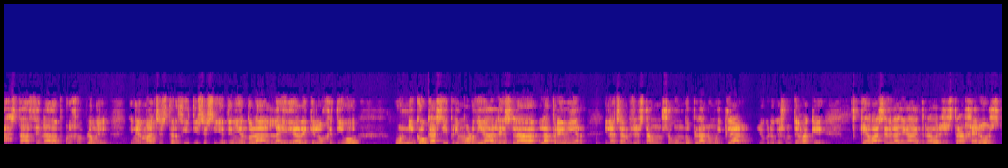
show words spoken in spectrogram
hasta hace nada, por ejemplo, en el, en el Manchester City se sigue teniendo la, la idea de que el objetivo único casi primordial es la, la, Premier y la Champions está en un segundo plano muy claro. Yo creo que es un tema que, que a base de la llegada de entrenadores extranjeros,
